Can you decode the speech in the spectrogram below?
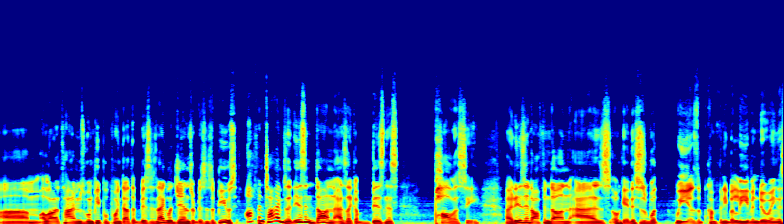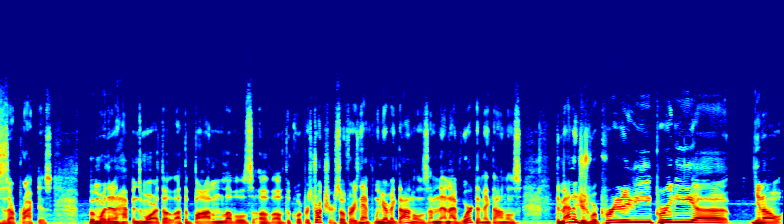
Um, a lot of times when people point out the business negligence or business abuse, oftentimes it isn't done as like a business policy. It isn't often done as okay, this is what we as a company believe in doing. This is our practice. But more than it happens more at the at the bottom levels of, of the corporate structure. So, for example, when you're at McDonald's, and I've worked at McDonald's, the managers were pretty pretty uh, you know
